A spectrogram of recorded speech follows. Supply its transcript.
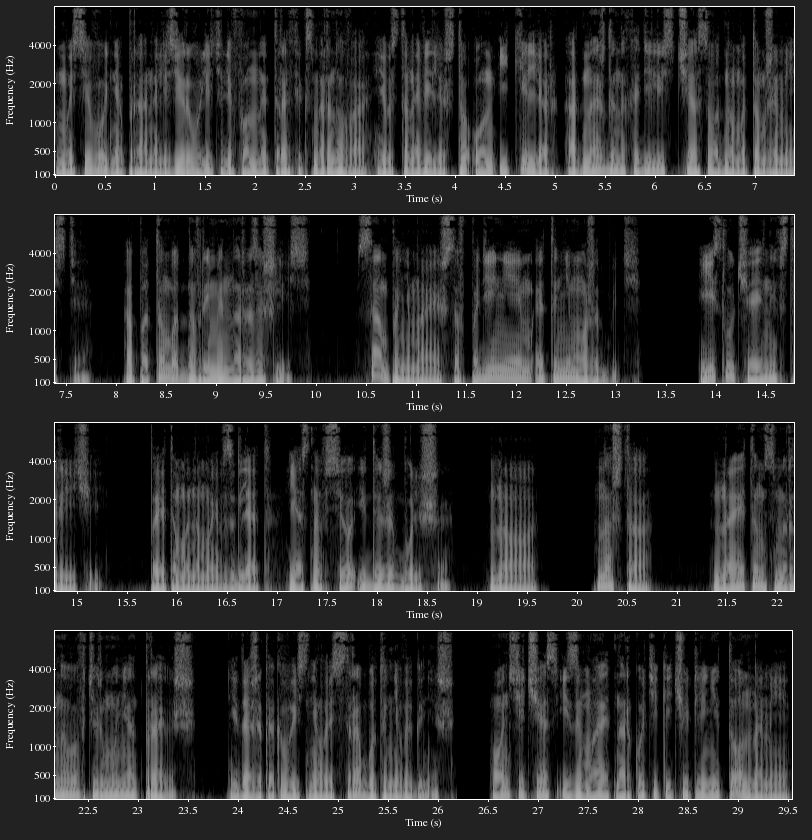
Мы сегодня проанализировали телефонный трафик Смирнова и установили, что он и киллер однажды находились час в одном и том же месте, а потом одновременно разошлись. Сам понимаешь, совпадением это не может быть. И случайной встречей. Поэтому, на мой взгляд, ясно все и даже больше. Но... Ну что, на этом Смирнова в тюрьму не отправишь. И даже, как выяснилось, с работы не выгонишь. Он сейчас изымает наркотики чуть ли не тоннами,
